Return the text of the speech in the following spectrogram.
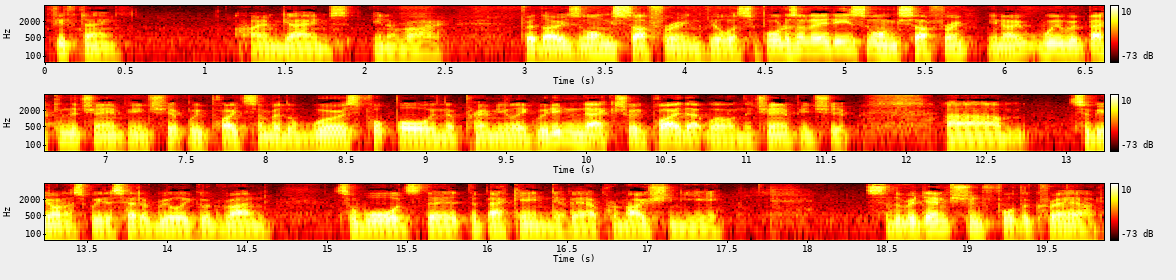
15 home games in a row. For those long suffering Villa supporters, and it is long suffering, you know, we were back in the Championship. We played some of the worst football in the Premier League. We didn't actually play that well in the Championship. Um, to be honest, we just had a really good run towards the, the back end of our promotion year. So the redemption for the crowd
